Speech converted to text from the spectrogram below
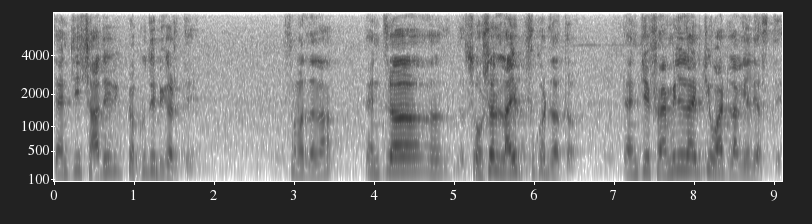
त्यांची शारीरिक प्रकृती बिघडते. समजलं ना? त्यांचं सोशल लाईफ फुकट जातं. त्यांची फॅमिली लाईफची वाट लागलेली असते.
